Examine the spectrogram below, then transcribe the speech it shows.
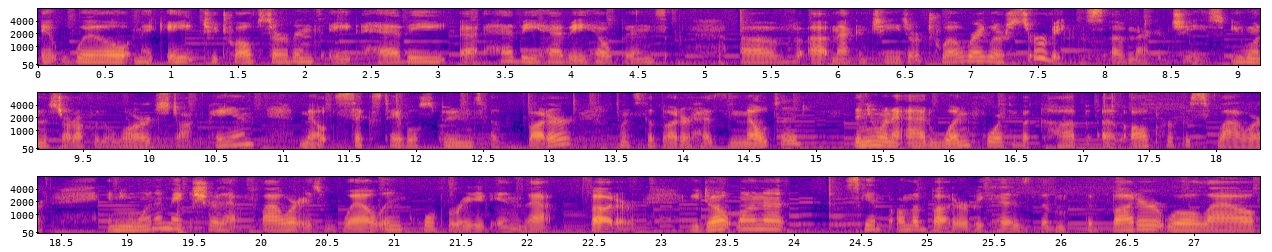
It will make 8 to 12 servings, 8 heavy, uh, heavy, heavy helpings of uh, mac and cheese, or 12 regular servings of mac and cheese. You want to start off with a large stock pan, melt 6 tablespoons of butter. Once the butter has melted, then you want to add one fourth of a cup of all purpose flour, and you want to make sure that flour is well incorporated in that butter. You don't want to skimp on the butter because the, the butter will allow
